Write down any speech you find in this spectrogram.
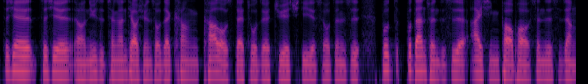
这些这些呃女子撑杆跳选手在看 Carlos 在做这个 GHD 的时候，真的是不不单纯只是爱心泡泡，甚至是这样，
